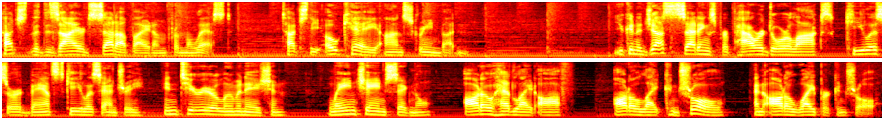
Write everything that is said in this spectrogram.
Touch the desired setup item from the list. Touch the OK on-screen button. You can adjust settings for power door locks, keyless or advanced keyless entry, interior illumination, lane change signal, auto headlight off, auto light control, and auto wiper control.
